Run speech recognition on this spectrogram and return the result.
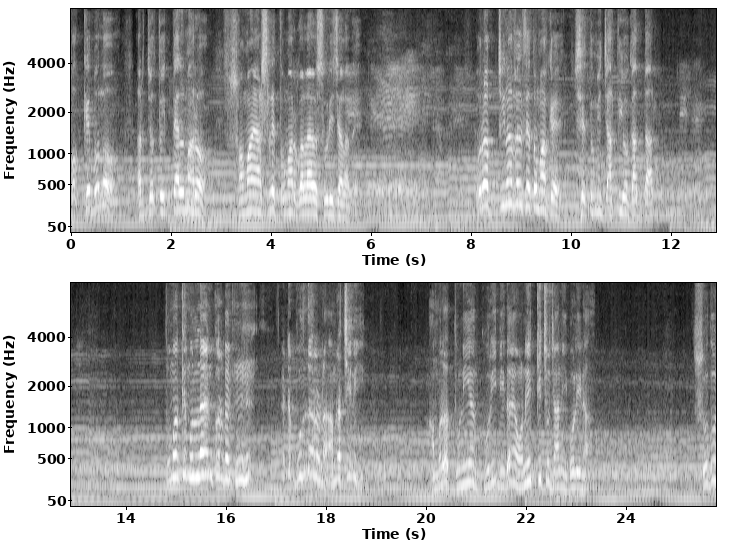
পক্ষে বলো আর যতই তেল মারো, সময় আসলে তোমার গলায় ছুরি চালাবে। ওরা চিনা ফেলছে তোমাকে। সে তুমি জাতীয় গাদ্দার। তোমাকে মূল্যায়ন করবে এটা ভুল ধারণা, আমরা চিনি। আমরা দুনিয়া ঘুরি, বিদায় অনেক কিছু জানি, বলি না। শুধু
